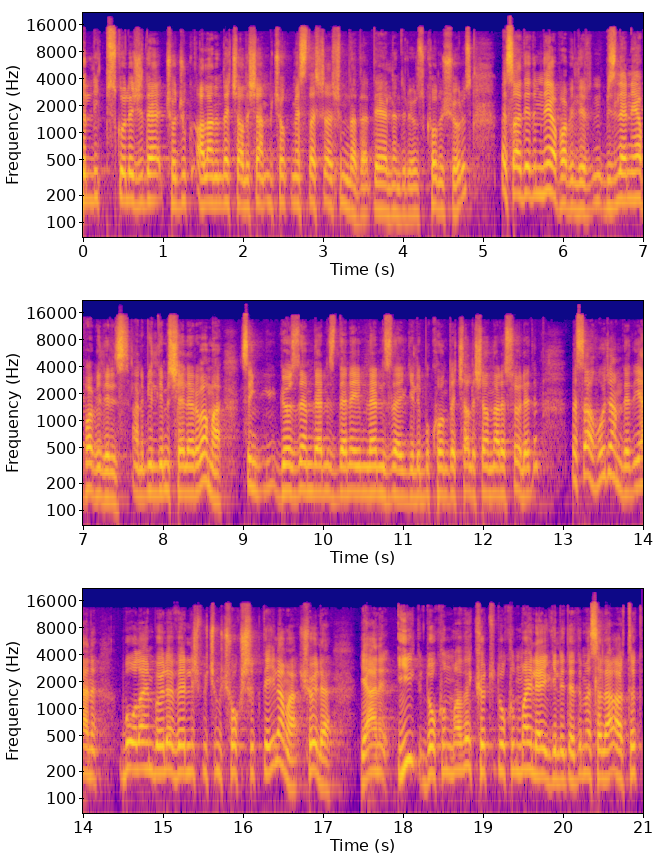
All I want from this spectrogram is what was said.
klinik psikolojide çocuk alanında çalışan birçok meslektaşımla da değerlendiriyoruz, konuşuyoruz. Mesela dedim ne yapabilir, bizler ne yapabiliriz? Hani bildiğimiz şeyler var ama sizin gözlemleriniz, deneyimlerinizle ilgili bu konuda çalışanlara söyledim. Mesela hocam dedi yani bu olayın böyle veriliş biçimi çok şık değil ama şöyle yani iyi dokunma ve kötü dokunma ile ilgili dedi. Mesela artık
